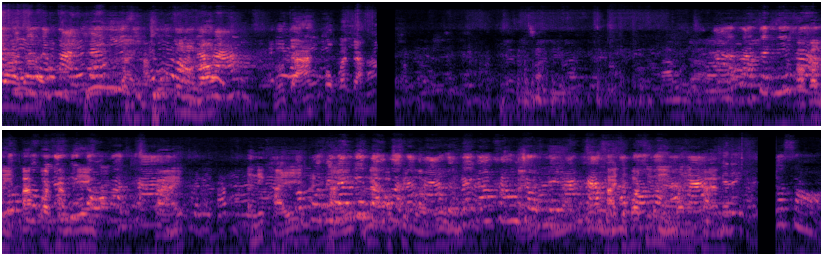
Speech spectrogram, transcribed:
กเราจะจำหน่ายแค่20ชุดก่อนนะคะหนูจ๋าหกแล้วจ้ะอ่าหลังจากนี้พอค่ะกะหรี่ปั๊บก็ทำเองรบกวนไปขาย อันนี้ขายนั่งที่ขายโต๊ะก่อนนะคะรบกวนไปนั่งที่หน้าโต๊ะออฟก่อนฟิศนะเราคะด้วยหรือไม่ก็เข้าชมในร้านค้าขายเฉพาะที่นี่วันอังคารก็สอบ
